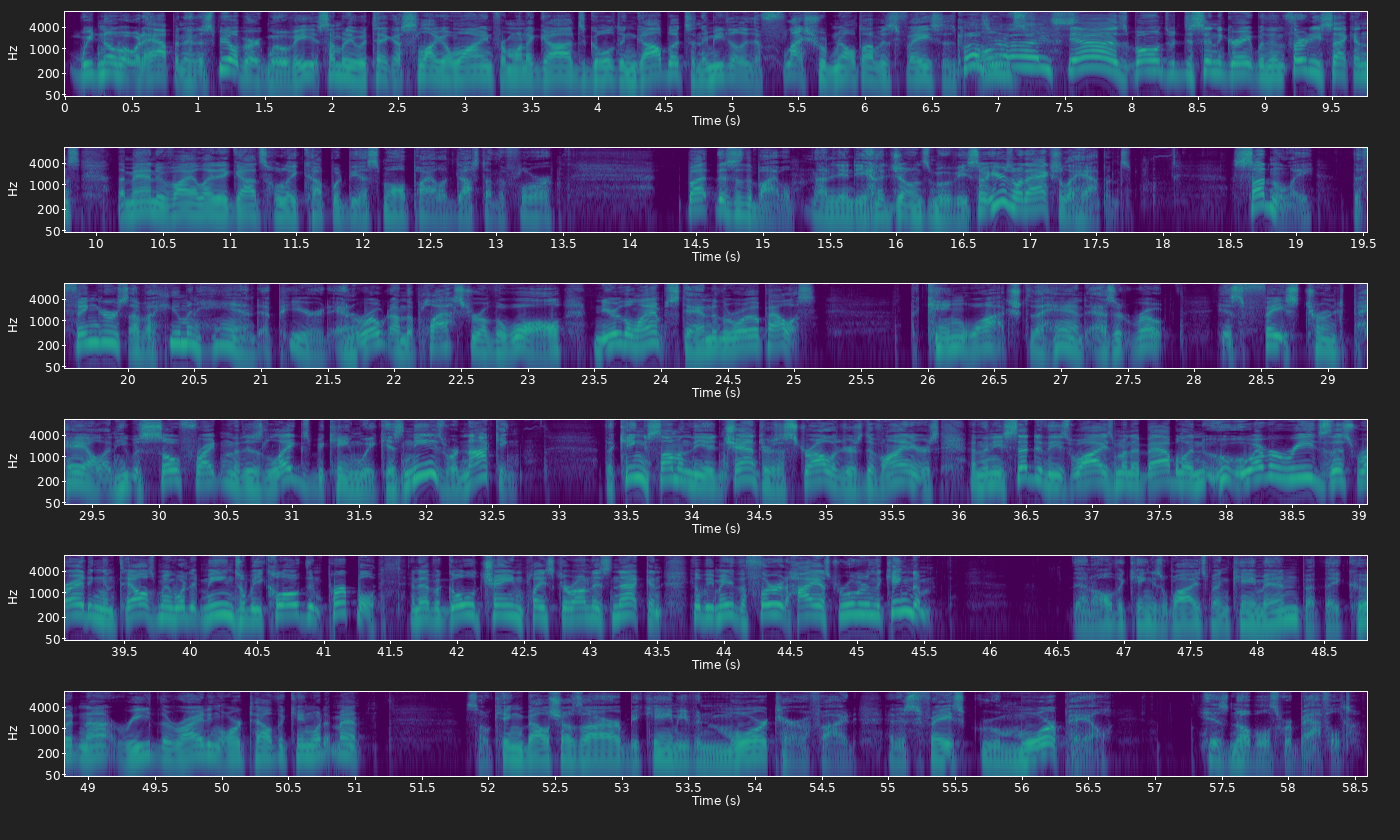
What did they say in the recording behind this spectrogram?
we'd know what would happen in a Spielberg movie. Somebody would take a slug of wine from one of God's golden goblets, and immediately the flesh would melt off his face. His Close bones, yeah, his bones would disintegrate within 30 seconds. The man who violated God's holy cup would be a small pile of dust on the floor. But this is the Bible, not an Indiana Jones movie. So here's what actually happens. Suddenly, the fingers of a human hand appeared and wrote on the plaster of the wall near the lampstand in the royal palace. The king watched the hand as it wrote. His face turned pale, and he was so frightened that his legs became weak. His knees were knocking. The king summoned the enchanters, astrologers, diviners, and then he said to these wise men of Babylon, Whoever reads this writing and tells me what it means will be clothed in purple and have a gold chain placed around his neck, and he'll be made the third highest ruler in the kingdom. Then all the king's wise men came in, but they could not read the writing or tell the king what it meant. So King Belshazzar became even more terrified, and his face grew more pale. His nobles were baffled.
